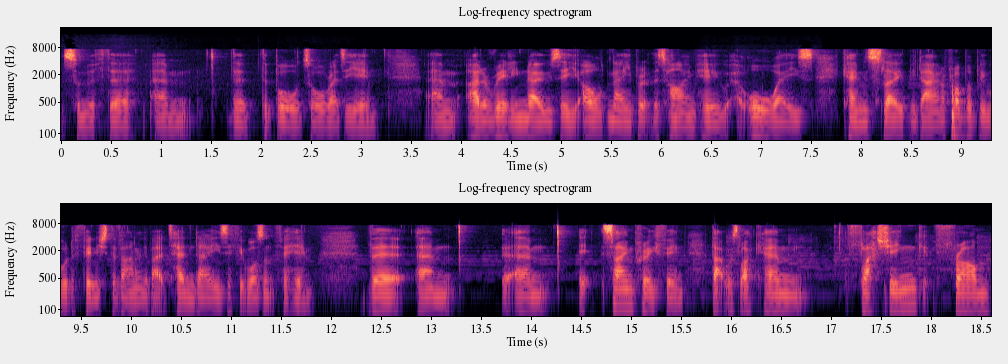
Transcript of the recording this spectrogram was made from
some of the um, the, the boards already in. Um, I had a really nosy old neighbour at the time who always came and slowed me down. I probably would have finished the van in about 10 days if it wasn't for him. The um, um, it, soundproofing, that was like um, flashing from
